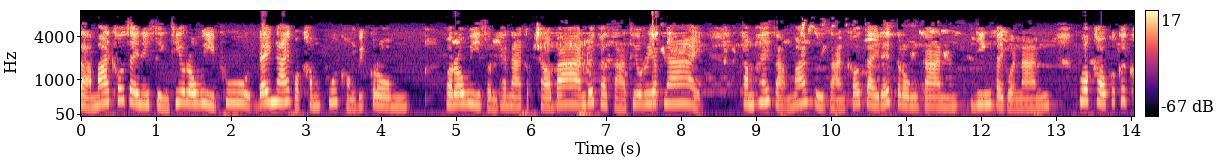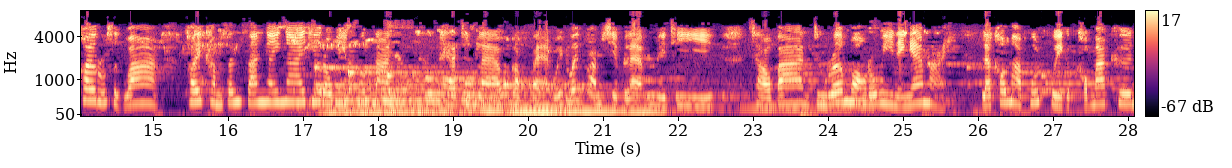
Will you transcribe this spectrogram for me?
สามารถเข้าใจในสิ่งที่ระวีพูดได้ง่ายกว่าคำพูดของวิกรม พระวีสนทนากับชาวบ้านด้วยภาษาที่เรียบง่ายทำให้สามารถสื่อสารเข้าใจได้ตรงกัน ยิ่งไปกว่านั้น พวกเขาก็ค่อย ๆ รู้สึกว่า ถ้อยคำสั้นๆ ง่าย ๆ ที่ระวีพูดนั้น แท้จริงแล้วกลับแฝงไว้ด้วยความเฉียบแหลมอยู่ในที ชาวบ้านจึงเริ่มมองระวีในแง่ใหม่ และเข้ามาพูดคุยกับเขามากขึ้น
